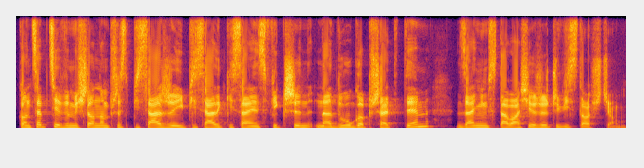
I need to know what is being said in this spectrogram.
Koncepcję wymyśloną przez pisarzy i pisarki science fiction na długo przed tym, zanim stała się rzeczywistością.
